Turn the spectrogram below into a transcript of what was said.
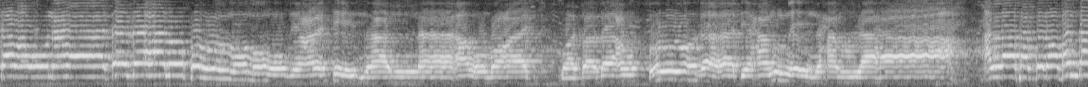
ترونها تذهل كل مرضعة عما أرضعت وتضع كل ذات حمل حملها আল্লাহ বান্দা,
